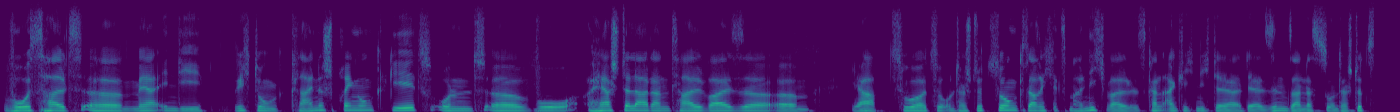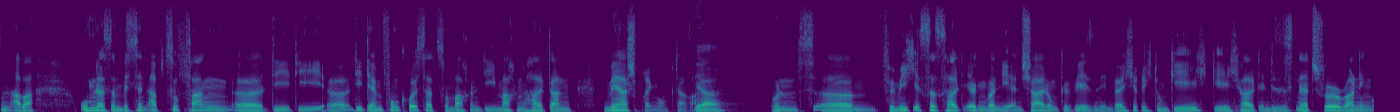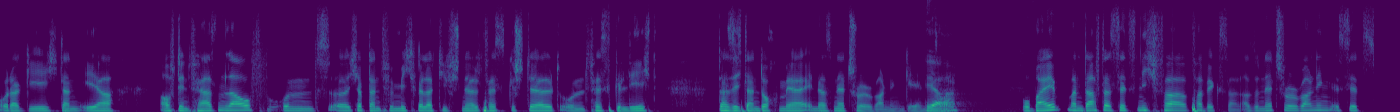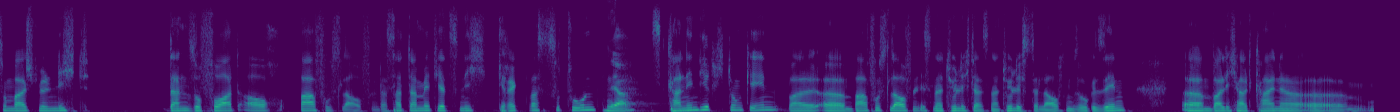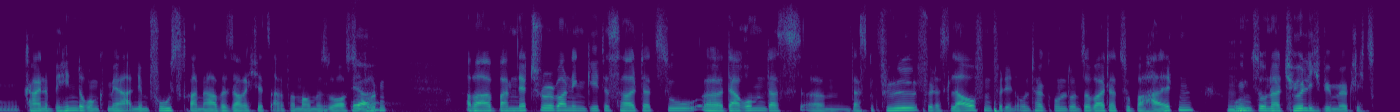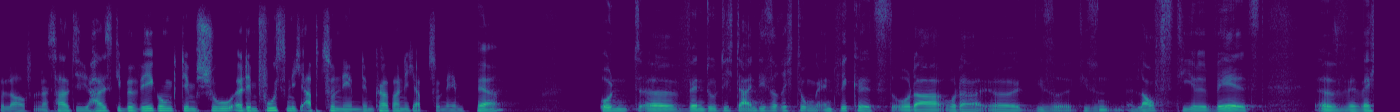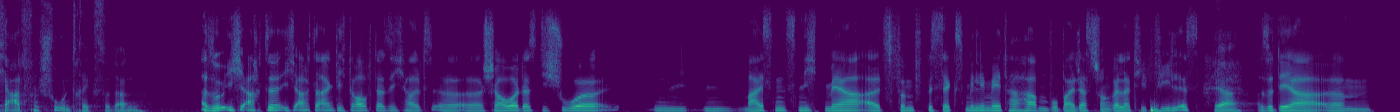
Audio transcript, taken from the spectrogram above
wo es halt äh, mehr in die Richtung kleine Sprengung geht und äh, wo Hersteller dann teilweise ähm, ja zur, zur Unterstützung, sage ich jetzt mal nicht, weil es kann eigentlich nicht der, der Sinn sein, das zu unterstützen, aber um das ein bisschen abzufangen, äh, die, die, äh, die Dämpfung größer zu machen, die machen halt dann mehr Sprengung daran. Ja. Und ähm, für mich ist das halt irgendwann die Entscheidung gewesen, in welche Richtung gehe ich. Gehe ich halt in dieses Natural Running oder gehe ich dann eher auf den Fersenlauf und äh, ich habe dann für mich relativ schnell festgestellt und festgelegt, dass ich dann doch mehr in das Natural Running gehen ja. soll. Wobei man darf das jetzt nicht ver verwechseln. Also Natural Running ist jetzt zum Beispiel nicht dann sofort auch barfuß laufen. Das hat damit jetzt nicht direkt was zu tun. Ja. Es kann in die Richtung gehen, weil äh, Barfußlaufen ist natürlich das natürlichste Laufen so gesehen, ähm, weil ich halt keine, äh, keine Behinderung mehr an dem Fuß dran habe, sage ich jetzt einfach mal, um es so auszudrücken. Ja. Aber beim Natural Running geht es halt dazu, äh, darum, dass ähm, das Gefühl für das Laufen, für den Untergrund und so weiter zu behalten mhm. und so natürlich wie möglich zu laufen. Das heißt, die, heißt die Bewegung dem Schuh, äh, dem Fuß nicht abzunehmen, dem Körper nicht abzunehmen. Ja. Und äh, wenn du dich da in diese Richtung entwickelst oder, oder äh, diese, diesen Laufstil wählst, äh, welche Art von Schuhen trägst du dann? Also ich achte, ich achte eigentlich darauf, dass ich halt äh, schaue, dass die Schuhe meistens nicht mehr als fünf bis sechs Millimeter haben, wobei das schon relativ viel ist. Ja. Also der ähm,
